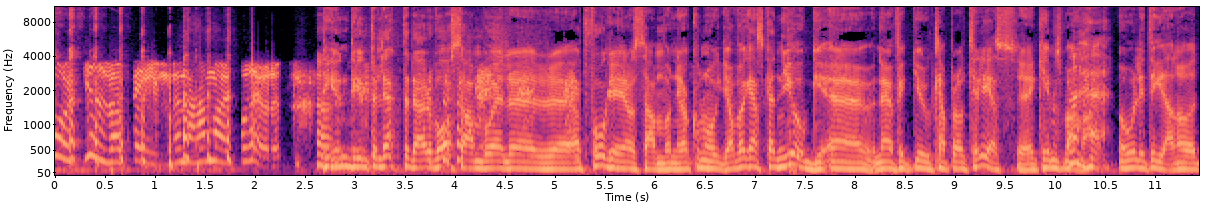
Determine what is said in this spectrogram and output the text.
åh gud vad fin, den hamnar i förrådet. Det är, det är inte lätt det där att vara sambo eller eh, att få grejer av sambon. Jag kommer ihåg, jag var ganska njugg eh, när jag fick julklappar av Therese, eh, Kims mamma. Nähä. Och lite grann. Och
